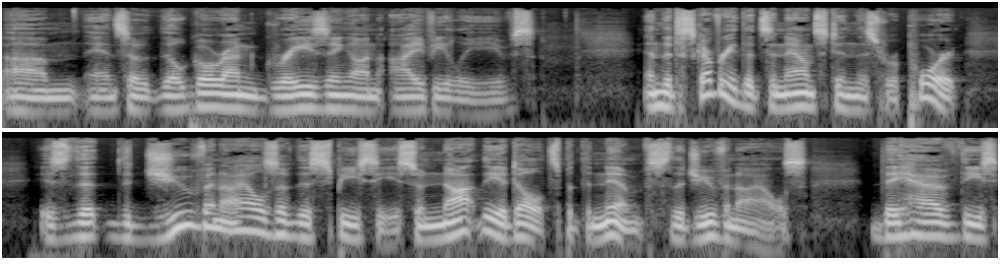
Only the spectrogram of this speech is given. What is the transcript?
Um, and so they'll go around grazing on ivy leaves. And the discovery that's announced in this report is that the juveniles of this species, so not the adults, but the nymphs, the juveniles, they have these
